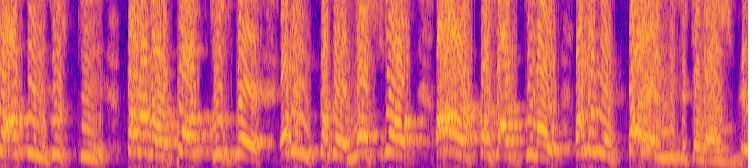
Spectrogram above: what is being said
বাতিল গোষ্ঠী পালাবার পথ খুঁজবে এবং তাদের মসনদ আর প্রসাদগুলো আমাদের পায়ের নিচে চলে আসবে।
